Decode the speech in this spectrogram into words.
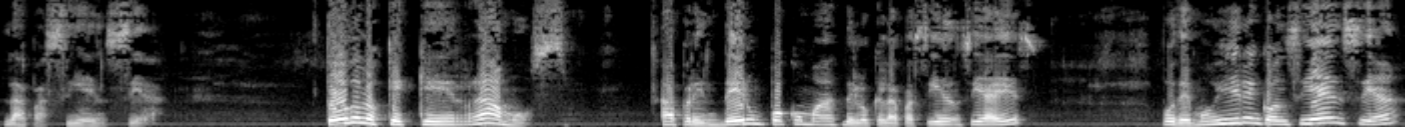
la paciencia. Todos los que querramos aprender un poco más de lo que la paciencia es, podemos ir en conciencia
